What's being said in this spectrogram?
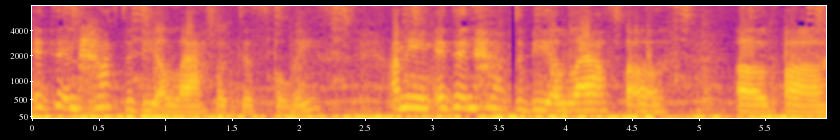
It didn't have to be a laugh of disbelief. I mean, it didn't have to be a laugh of, of uh,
